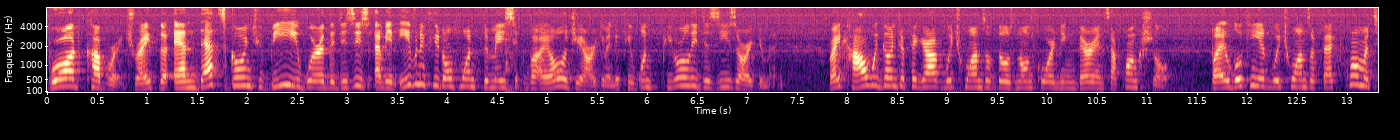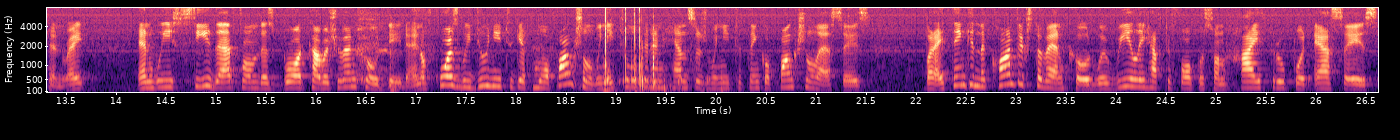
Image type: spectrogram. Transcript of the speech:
broad coverage, right? The- And that's going to be where the disease, I mean, even if you don't want the basic biology argument, if you want purely disease argument, right? How are we going to figure out which ones of those non-coordinating variants are functional? By looking at which ones affect chromatin, right? And we see that from this broad coverage of ENCODE data. And of course, we do need to get more functional. We need to look at enhancers, we need to think of functional assays. But I think in the context of ENCODE, we really have to focus on high throughput assays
